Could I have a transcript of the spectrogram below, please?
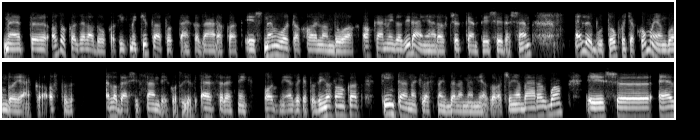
mert azok az eladók, akik még kitartották az árakat, és nem voltak hajlandóak, akár még az irányárak csökkentésére sem, előbb-utóbb, hogyha komolyan gondolják azt az eladási szándékot, hogy el szeretnék adni ezeket az ingatlanokat, kénytelenek lesznek belemenni az alacsonyabb árakba, és ez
